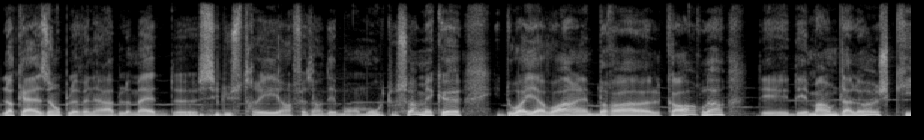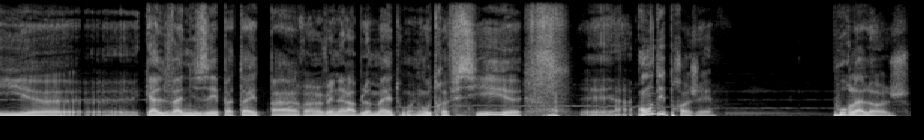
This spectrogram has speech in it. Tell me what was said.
l'occasion pour le vénérable maître de s'illustrer en faisant des bons mots, tout ça, mais que il doit y avoir un bras, le corps, là, des, membres de la loge qui, euh, galvanisés peut-être par un vénérable maître ou un autre officier, euh, ont des projets pour la loge,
